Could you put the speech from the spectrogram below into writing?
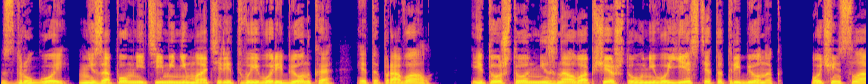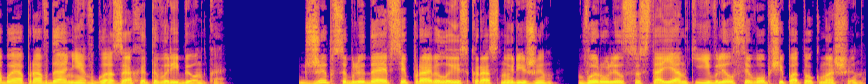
С другой, не запомнить имени матери твоего ребенка – это провал. И то, что он не знал вообще, что у него есть этот ребенок, очень слабое оправдание в глазах этого ребенка. Джип, соблюдая все правила и скоростной режим, вырулил со стоянки и влился в общий поток машин.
